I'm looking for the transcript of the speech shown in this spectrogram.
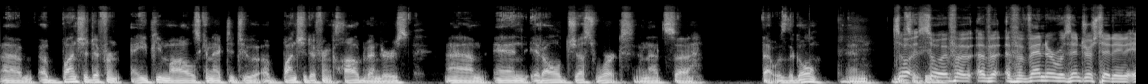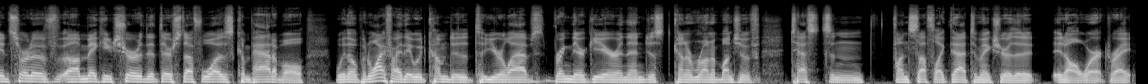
um, a bunch of different AP models connected to a bunch of different cloud vendors, um, and it all just works. And that's uh, that was the goal. And So, so if a, if a, if a vendor was interested in, in sort of uh, making sure that their stuff was compatible with Open Wi-Fi, they would come to, to your labs, bring their gear, and then just kind of run a bunch of tests and fun stuff like that to make sure that it, all worked, right?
